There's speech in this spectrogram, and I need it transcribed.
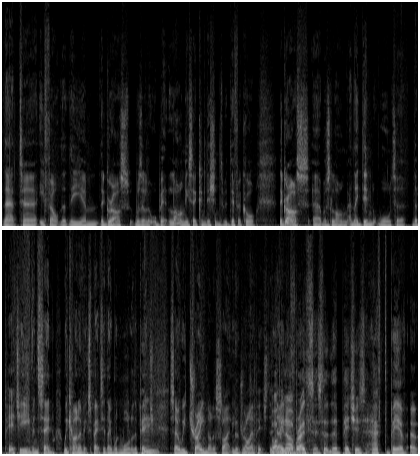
that uh, he felt that the um, the grass was a little bit long. He said conditions were difficult. The grass uh, was long and they didn't water the pitch. He even said we kind of expected they wouldn't water the pitch, so we trained on a slightly drier pitch the Bobby before. Says that the pitches have to be of a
